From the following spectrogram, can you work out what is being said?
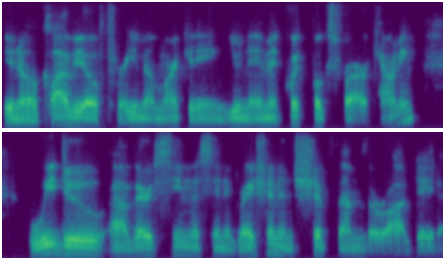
you know Klaviyo for email marketing, you name it, QuickBooks for our accounting we do a very seamless integration and ship them the raw data,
